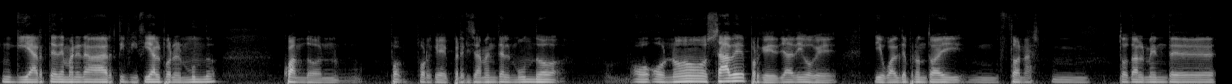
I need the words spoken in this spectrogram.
guiarte de manera artificial por el mundo cuando porque precisamente el mundo o, no sabe porque ya digo que igual de pronto hay mm, zonas mm, totalmente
